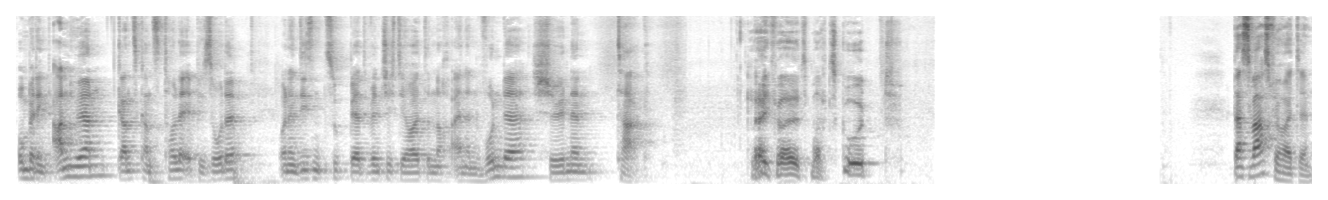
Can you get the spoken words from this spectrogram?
Unbedingt anhören. Ganz, ganz tolle Episode. Und in diesem Zug, Bert, wünsche ich dir heute noch einen wunderschönen Tag. Gleichfalls, macht's gut. Das war's für heute.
